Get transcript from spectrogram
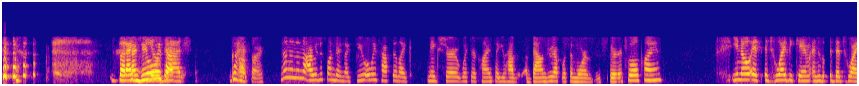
but I And feel always that. have Go ahead. Oh, sorry. No, no, no, no. I was just wondering, like, do you always have to like make sure with your clients that you have a boundary up with the more spiritual clients? You know it's it's who i became and who, that's who i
